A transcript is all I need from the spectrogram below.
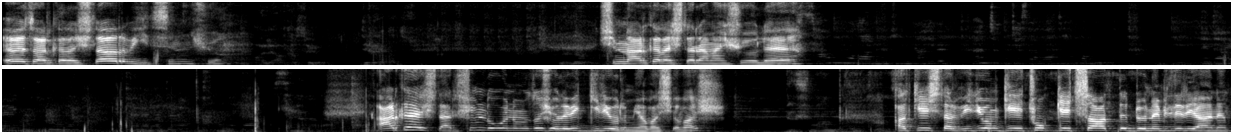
Evet arkadaşlar bir gitsin şu. Şimdi arkadaşlar hemen şöyle. Arkadaşlar şimdi oyunumuza şöyle bir giriyorum yavaş yavaş. Arkadaşlar videom ge- çok geç saatte dönebilir yani.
